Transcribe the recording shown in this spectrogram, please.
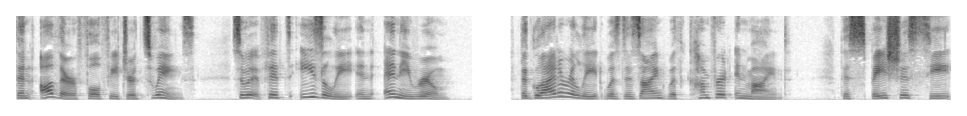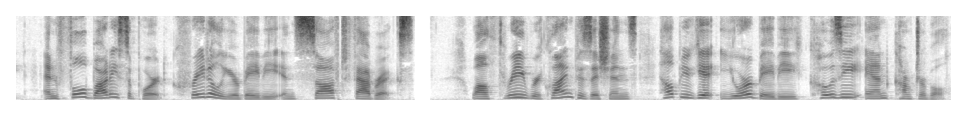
than other full-featured swings, so it fits easily in any room. The Glider Elite was designed with comfort in mind. The spacious seat and full body support cradle your baby in soft fabrics, while three recline positions help you get your baby cozy and comfortable.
